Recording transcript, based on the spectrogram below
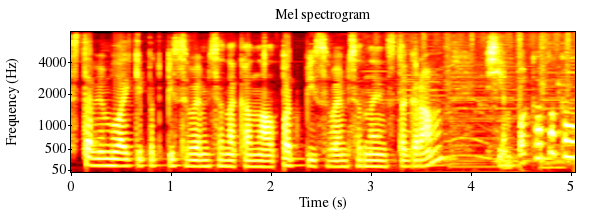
Ставим лайки, подписываемся на канал, подписываемся на Инстаграм. Всем пока-пока!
